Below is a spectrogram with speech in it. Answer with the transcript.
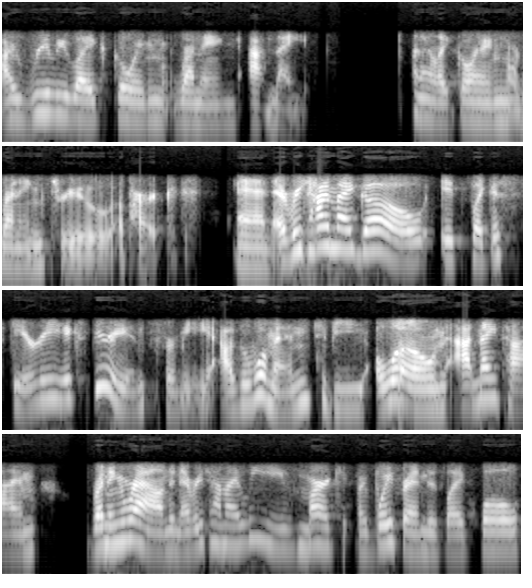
i really like going running at night and i like going running through a park. And every time I go, it's like a scary experience for me as a woman to be alone at nighttime running around and every time I leave, Mark, my boyfriend is like, "Well,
